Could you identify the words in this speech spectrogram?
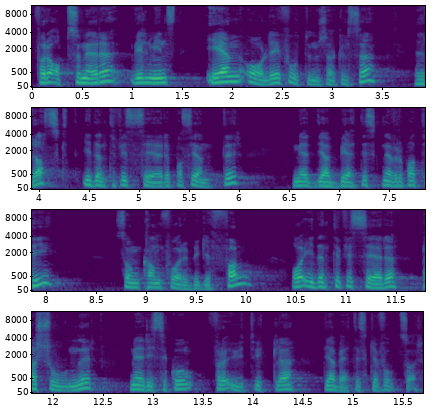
For å oppsummere vil minst én årlig fotundersøkelse raskt identifisere pasienter med diabetisk nevropati som kan forebygge fall, og identifisere personer med risiko for å utvikle diabetiske fotsår.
